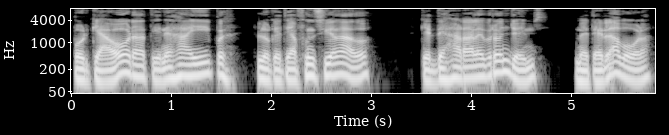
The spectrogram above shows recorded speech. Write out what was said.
Porque ahora tienes ahí pues lo que te ha funcionado, que es dejar a LeBron James, meter la bola,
